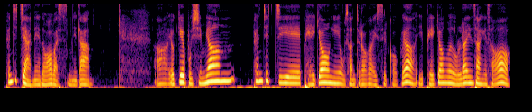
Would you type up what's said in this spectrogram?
편지지 안에 넣어봤습니다. 아, 여기에 보시면 편지지의 배경이 우선 들어가 있을 거고요. 이 배경은 온라인상에서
